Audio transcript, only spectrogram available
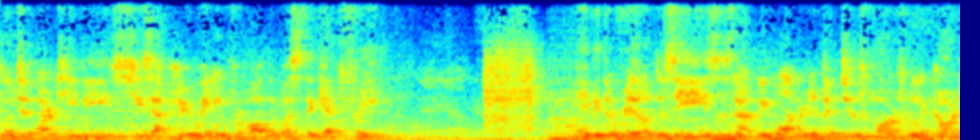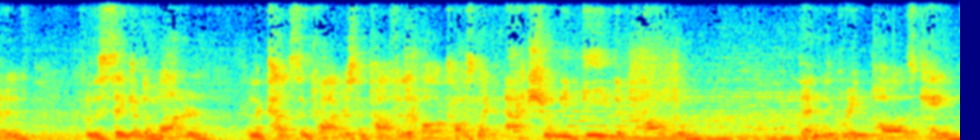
glued to our TVs, she's out here waiting for all of us to get free. Maybe the real disease is that we wandered a bit too far from the garden for the sake of the modern, and the constant progress and profit at all costs might actually be the problem. Then the great pause came.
